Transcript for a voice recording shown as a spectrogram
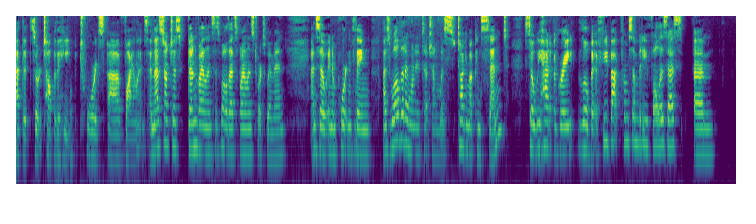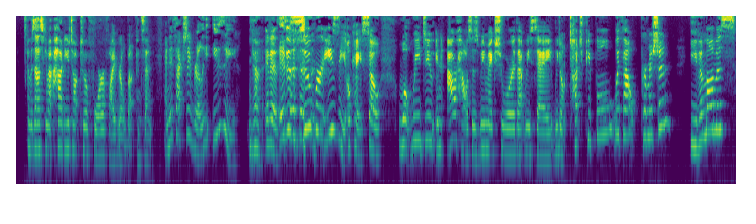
at the sort of top of the heap towards uh, violence. And that's not just gun violence as well, that's violence towards women. And so, an important thing as well that I wanted to touch on was talking about consent. So, we had a great little bit of feedback from somebody who follows us. Um, I was asking about how do you talk to a four or five year old about consent? And it's actually really easy. Yeah, it is. It is super easy. Okay, so what we do in our house is we make sure that we say we don't touch people without permission, even mamas,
